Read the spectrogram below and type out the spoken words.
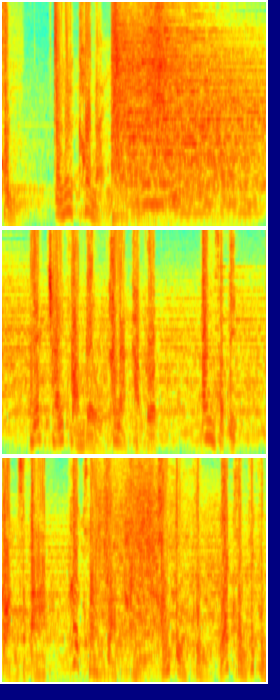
คุณจะเลือกข้อไหนเลดใช้ความเร็วขณะขับรถ ตั้งสติก่อนสตาร์ท เพื่อความปลอดภัยของตัวคุณและคนที่คุณ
